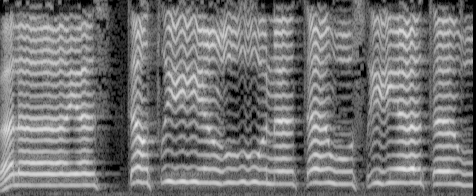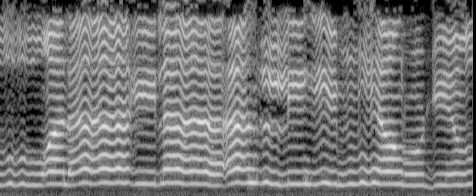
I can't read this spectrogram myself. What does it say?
فلا يستطيعون توصية ولا إلى أهلهم يرجعون.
